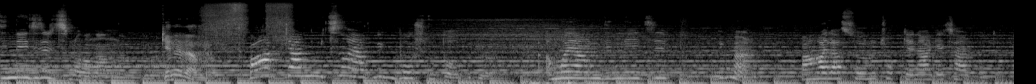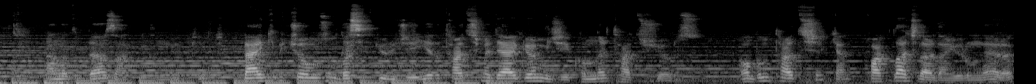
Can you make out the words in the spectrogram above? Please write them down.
dinleyiciler için olan anlamı mı? Genel anlamda. Ben kendim için hayatımda bir boşluk dolduruyorum. Ama yani dinleyici, bilmiyorum. Ben hala sorunu çok genel geçer buldum. Anladım. Biraz anlatımı yapayım. Belki birçoğumuzun basit göreceği ya da tartışma değer görmeyeceği konuları tartışıyoruz. Ama bunu tartışırken farklı açılardan yorumlayarak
